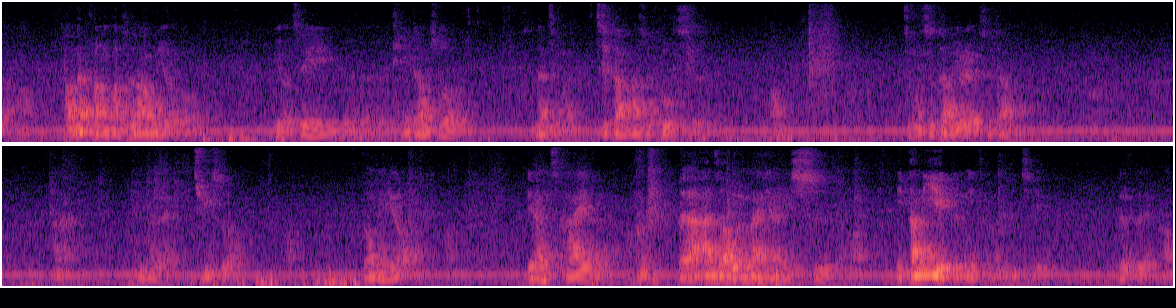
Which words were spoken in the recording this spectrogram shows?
了啊。好，那法法师好像有有这个。提到说，那怎么知道它是副词？哦，怎么知道？有人知道吗？啊，有没有人举手？都没有，要猜了。本来按照文脉你要去试的啊，你当叶格你怎么理解？对不对？啊，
